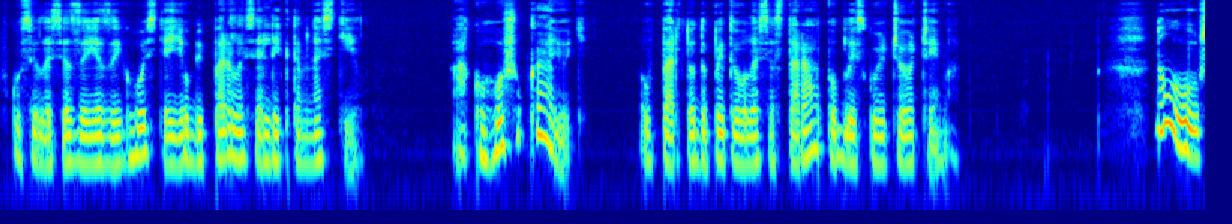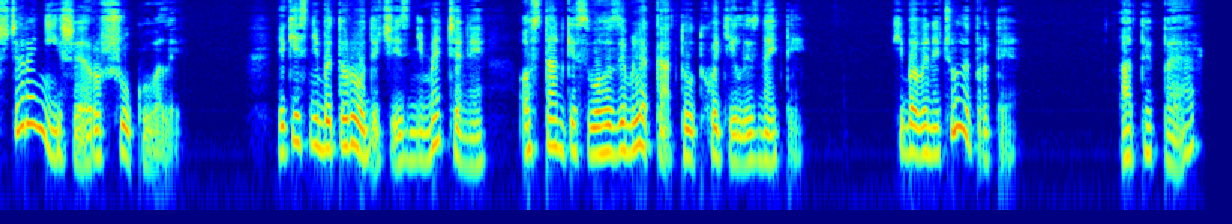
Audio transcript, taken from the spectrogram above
вкусилася за язик гостя і обіперлася ліктем на стіл. А кого шукають? вперто допитувалася стара, поблискуючи очима. Ну, ще раніше розшукували. Якісь нібито родичі з Німеччини останки свого земляка тут хотіли знайти. Хіба ви не чули про те? А тепер?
